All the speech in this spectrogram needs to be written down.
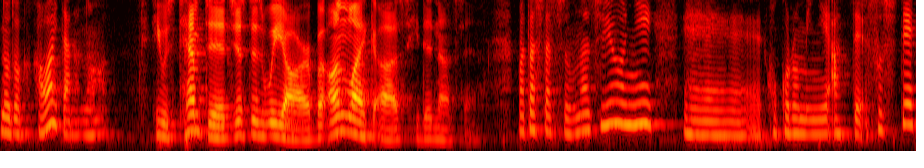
喉が渇いたら飲む。He was tempted just as we are, but unlike us, he did not sin. 私たちと同じように、えー試みにあってそして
